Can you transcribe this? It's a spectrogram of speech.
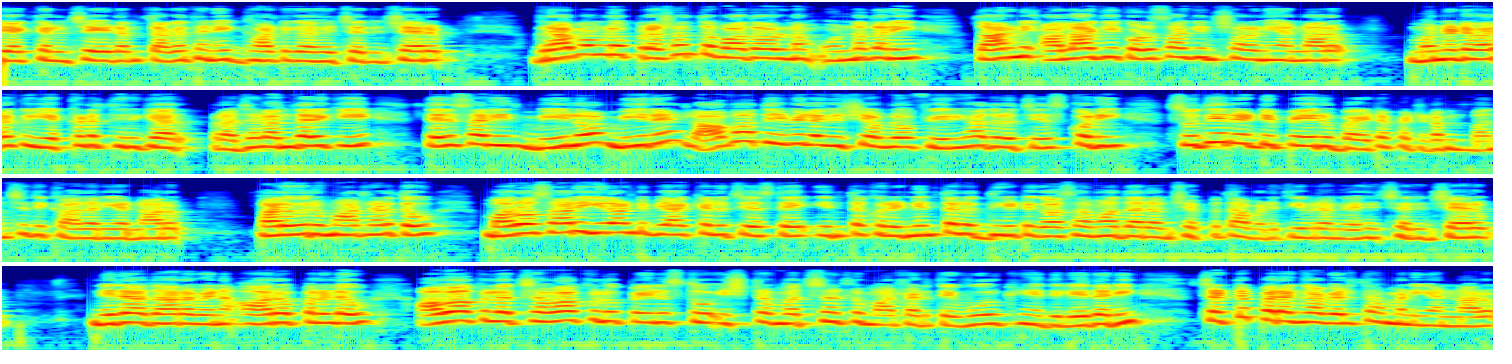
వ్యాఖ్యలు చేయడం తగదని ఘాటుగా హెచ్చరించారు. గ్రామంలో ప్రశాంత వాతావరణం ఉన్నదని దానిని అలాగే కొనసాగించాలని అన్నారు. మొన్నటి వరకు ఎక్కడ తిరిగారు? ప్రజలందరికీ తెలుసని మీలో మీరే లావాదేవీల విషయంలో ఫిర్యాదులు చేసుకొని సుధీర్ రెడ్డి పేరు బయట పెట్టడం మంచిది కాదని అన్నారు. పలువురు మాట్లాడుతూ మరోసారి ఇలాంటి వ్యాఖ్యలు చేస్తే ఇంతకు రెండింతలు ధీటుగా సమాధానం చెప్పుతామని తీవ్రంగా హెచ్చరించారు. నిరాధారమైన ఆరోపణలు అవాకుల చవాకులు పేలుస్తూ ఇష్టం వచ్చినట్లు మాట్లాడితే ఊరుకునేది లేదని చట్టపరంగా వెళ్తామని అన్నారు.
